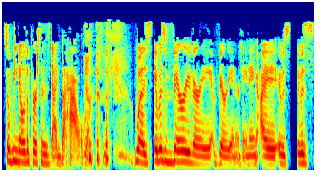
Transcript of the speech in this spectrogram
so we know the person's dead, but how? Yeah. was, it was very, very, very entertaining. I, it was, it was,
